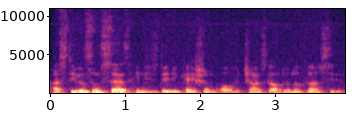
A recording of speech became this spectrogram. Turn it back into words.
as Stevenson says in his dedication of A Child's Garden of Verses.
